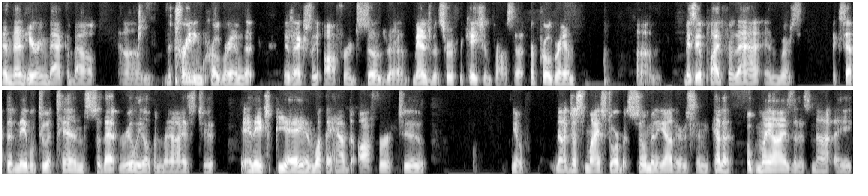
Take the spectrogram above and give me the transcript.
And then hearing back about um, the training program that is actually offered. So the management certification process or program, um, basically applied for that and was accepted and able to attend. So that really opened my eyes to the NHPA and what they have to offer to, you know, not just my store, but so many others and kind of opened my eyes that it's not a,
